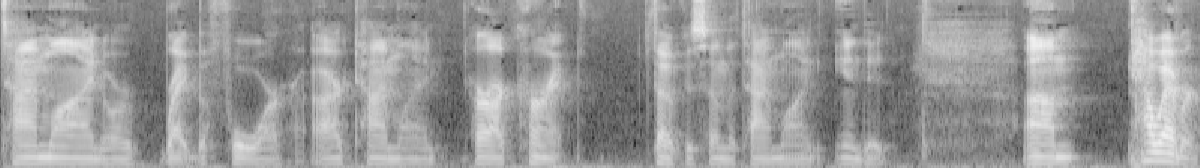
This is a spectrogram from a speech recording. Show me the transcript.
timeline or right before our timeline or our current focus on the timeline ended. Um, however,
